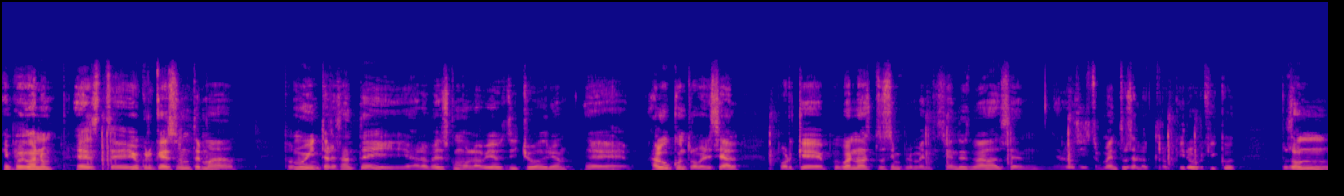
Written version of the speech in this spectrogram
Y pues bueno, este, yo creo que es un tema pues muy interesante y a la vez, como lo habías dicho, Adrián, eh, algo controversial, porque pues bueno, estas implementaciones nuevas en, en los instrumentos electroquirúrgicos pues son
